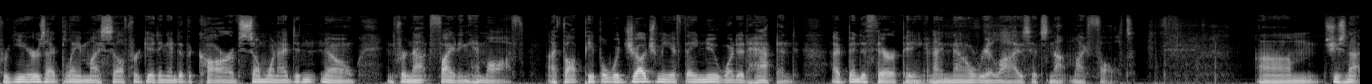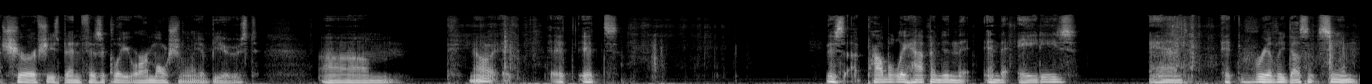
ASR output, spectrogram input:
For years, I blamed myself for getting into the car of someone I didn't know and for not fighting him off. I thought people would judge me if they knew what had happened. I've been to therapy, and I now realize it's not my fault. Um, she's not sure if she's been physically or emotionally abused. Um, you know, it, it, it, this probably happened in the in the 80s, and it really doesn't seem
